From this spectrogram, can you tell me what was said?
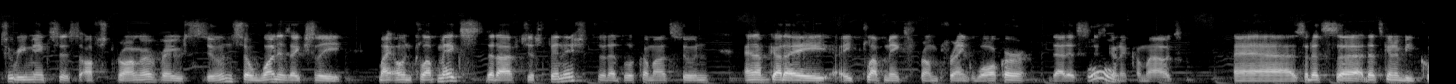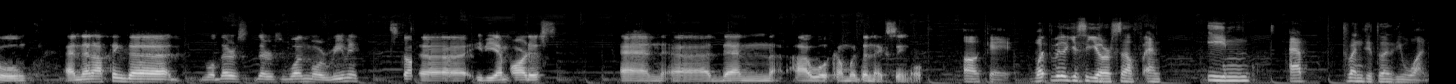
two remixes of Stronger very soon. So one is actually my own club mix that I've just finished, so that will come out soon. And I've got a, a club mix from Frank Walker that is, is going to come out. Uh, so that's uh, that's going to be cool. And then I think the well, there's there's one more remix uh, EDM artist, and uh, then I will come with the next single. Okay, what will you see yourself and in at 2021?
